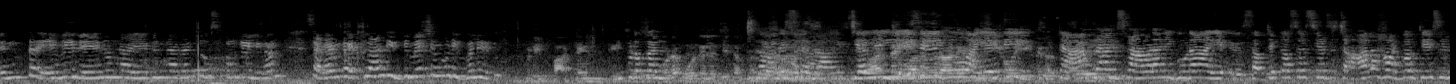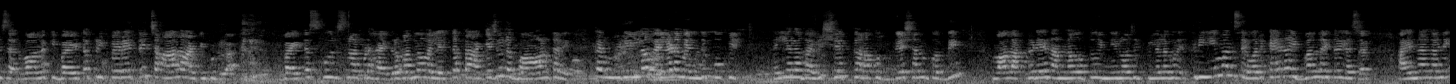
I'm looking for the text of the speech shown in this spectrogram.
ఎంత ఏవి రేనున్నా ఏదున్నా కానీ చూసుకుంటూ వెళ్ళినాం. సడన్గా ఎట్లాంటి ఇంటిమేషన్ కూడా ఇవ్వలేదు. ఇప్పుడు ఒక- ఐఐటి ట్యాబ్ కూడా సబ్జెక్ట్ అసోసియేట్స్ చాలా హార్డ్ వర్క్ చేసారు సార్. వాళ్ళకి బయట ప్రిపేర్ అయితే చాలా అంటే ఇప్పుడు బయట స్కూల్స్లో ఇప్పుడు హైదరాబాద్లో వాళ్ళు వెళ్తే ప్యాకేజ్ బాగుంటది. కానీ మిడిల్లో వెళ్ళడం ఎందుకు? పిల్లల భవిష్యత్తు నాకు ఉద్దేశం కొద్దీ వాళ్ళు అక్కడే రన్ అవుతూ ఇన్ని రోజులు పిల్లల గురించి త్రీ మంత్స్ ఎవరికైనా ఇబ్బంది అవుతుంది కదా సార్ అయినా కానీ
